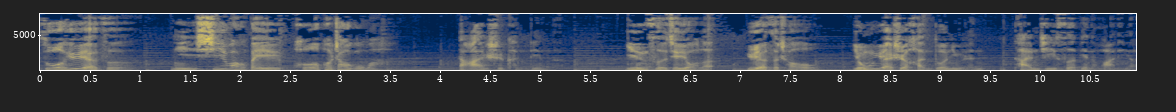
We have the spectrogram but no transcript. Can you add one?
坐月子，你希望被婆婆照顾吗？答案是肯定的，因此就有了月子愁，永远是很多女人谈及色变的话题了。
